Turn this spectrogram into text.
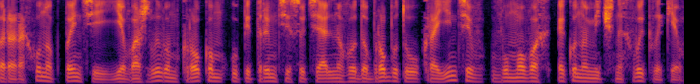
Перерахунок пенсії є важливим кроком у підтримці соціального добробуту українців в умовах економічних викликів.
